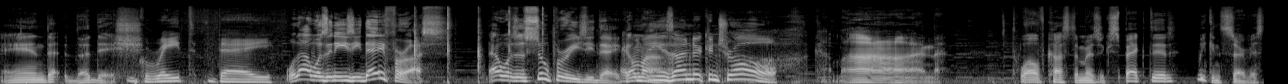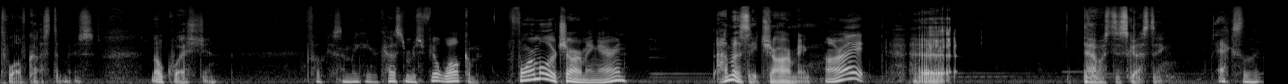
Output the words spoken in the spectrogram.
And the dish. Great day. Well, that was an easy day for us. That was a super easy day. Come Everything on. is under control. Ah, come on. 12 customers expected. We can service 12 customers. No question. Focus on making your customers feel welcome. Formal or charming, Arin? I'm going to say charming. All right. That was disgusting. Excellent.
